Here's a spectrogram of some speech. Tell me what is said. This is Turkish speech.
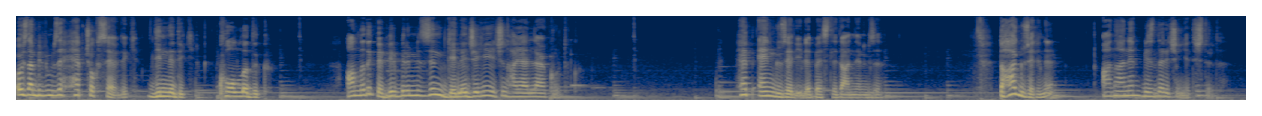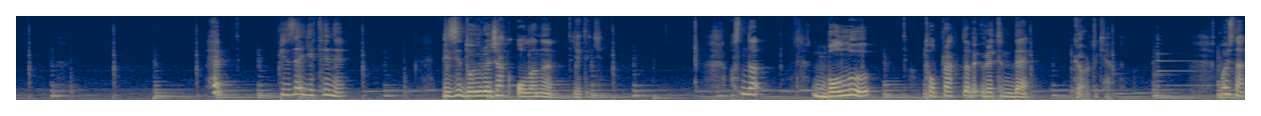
O yüzden birbirimizi hep çok sevdik, dinledik, kolladık, anladık ve birbirimizin geleceği için hayaller kurduk. Hep en güzeliyle besledi annem bizi. Daha güzelini anneannem bizler için yetiştirdi. Hep bize yeteni, bizi doyuracak olanı yedik. Aslında bolluğu toprakta ve üretimde gördük hep. O yüzden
